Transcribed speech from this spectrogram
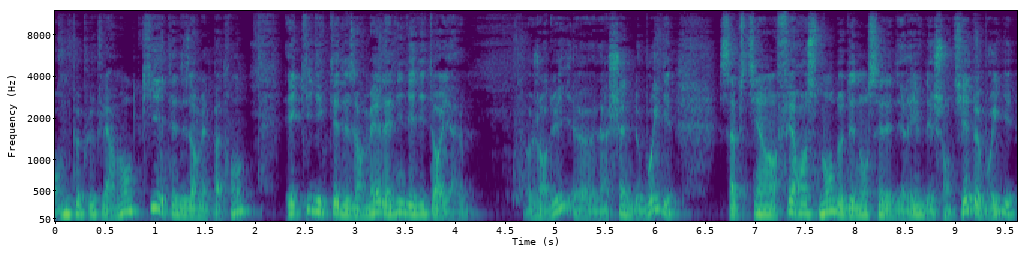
on ne peut plus clairement, qui était désormais le patron et qui dictait désormais la ligne éditoriale. Aujourd'hui, euh, la chaîne de Bouygues s'abstient férocement de dénoncer les dérives des chantiers de Bouygues,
